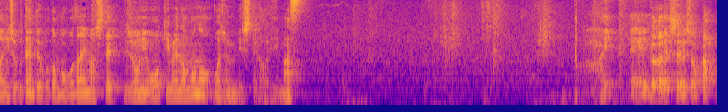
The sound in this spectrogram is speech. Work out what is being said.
あ飲食店ということもございまして、非常に大きめのものをご準備しております。はい、えー、いかがでしたでしょうか。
